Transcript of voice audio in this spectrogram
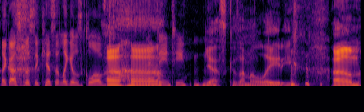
Like I was supposed to kiss it like it was gloved Uh huh. and dainty. Mhm. Yes, because I'm a lady. um,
